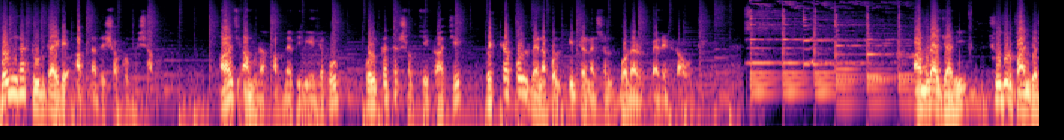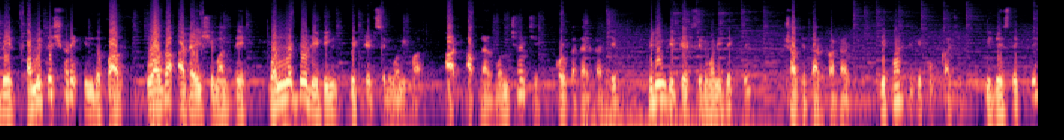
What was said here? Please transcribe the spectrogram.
Bongaon tour গাইডে আপনাদের সকলকে স্বাগত। আজ আমরা আপনাদের নিয়ে যাব কলকাতার সবচেয়ে কাছে Petrapole Benapole international border parade ground. আমরা জানি সুদূর পাঞ্জাবের অমৃতসরে ইন্দোপাক ওয়াগা আটাই সীমান্তে বর্ণাঢ্য রিডিং রিট্রিট সেরেমনি হয়। আর আপনার মন চাইছে কলকাতার কাছে রিডিং রিট্রিট সেরেমনি দেখতে, সাথে তার কাটার এপার থেকে খুব কাছে বিদেশ দেখতে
